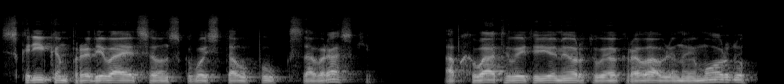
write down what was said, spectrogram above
С криком пробивается он сквозь толпу к Савраске, обхватывает ее мертвую окровавленную морду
